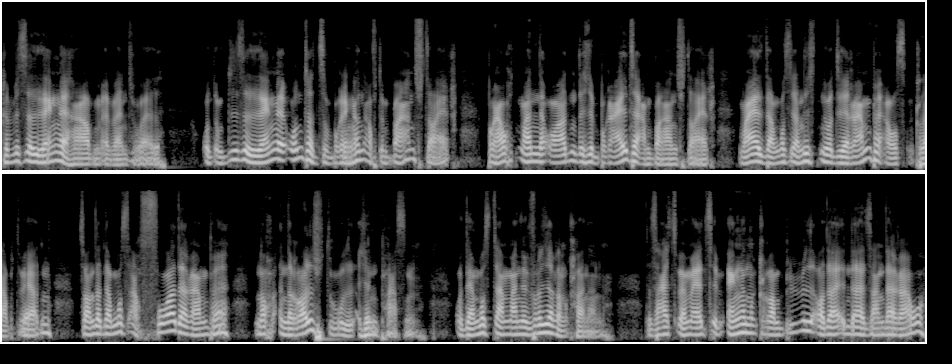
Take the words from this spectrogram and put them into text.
gewisse Länge haben eventuell. Und um diese Länge unterzubringen auf dem Bahnsteig, braucht man eine ordentliche Breite am Bahnsteig, weil da muss ja nicht nur die Rampe ausgeklappt werden, sondern da muss auch vor der Rampe noch ein Rollstuhl hinpassen. Und der muss da manövrieren können. Das heißt, wenn man jetzt im engen Grombühl oder in der Sanderau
